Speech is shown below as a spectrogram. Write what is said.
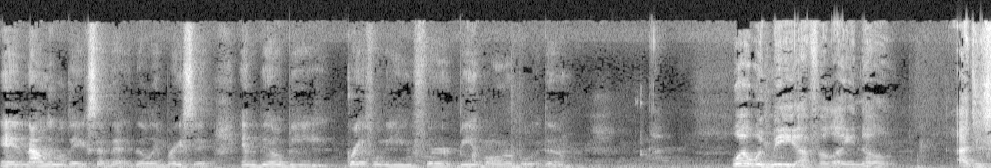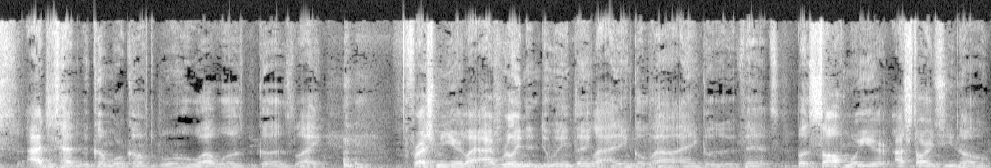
And not only will they accept that, they'll embrace it and they'll be grateful to you for being vulnerable with them. Well, with me, I feel like you know, I just I just had to become more comfortable in who I was because like freshman year, like I really didn't do anything. Like I didn't go out, I didn't go to events. But sophomore year, I started, you know,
